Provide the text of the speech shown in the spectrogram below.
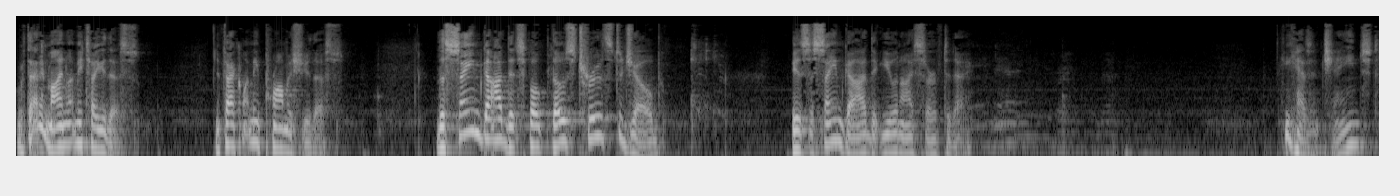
With that in mind, let me tell you this. In fact, let me promise you this. The same God that spoke those truths to Job is the same God that you and I serve today. He hasn't changed.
